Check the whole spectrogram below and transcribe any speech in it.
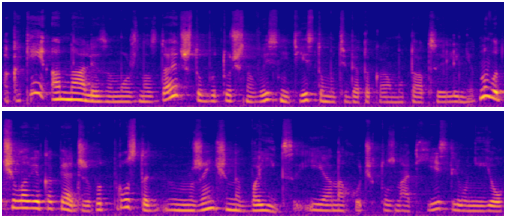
А какие анализы можно сдать, чтобы точно выяснить, есть там у тебя такая мутация или нет? Ну вот человек, опять же, вот просто женщина боится, и она хочет узнать, есть ли у нее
